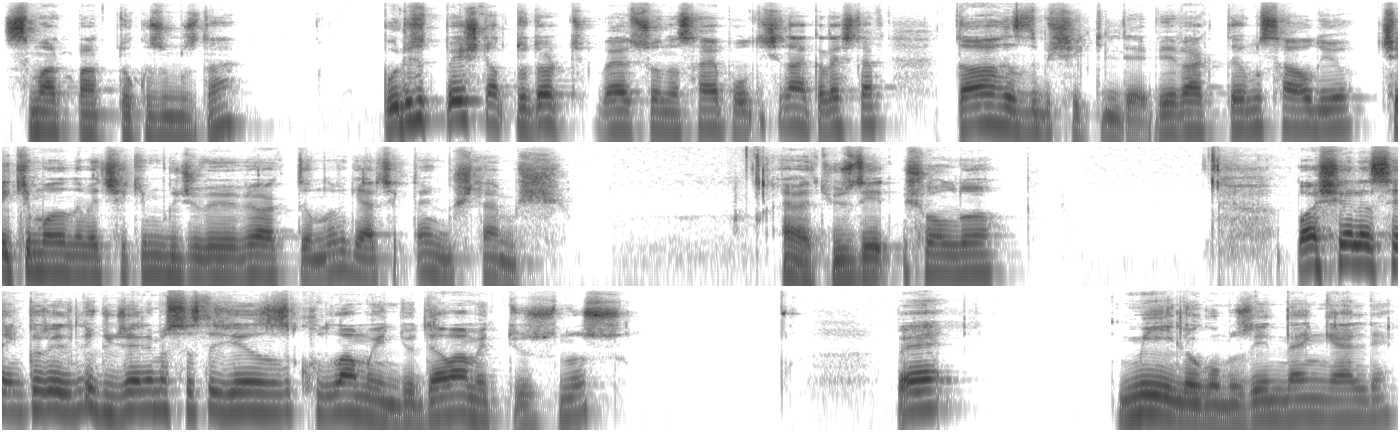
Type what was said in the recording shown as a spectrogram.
Smart Band 9'umuzda. Bluetooth 5.4 versiyonuna sahip olduğu için arkadaşlar daha hızlı bir şekilde veri aktarımı sağlıyor. Çekim alanı ve çekim gücü ve veri aktarımları gerçekten güçlenmiş. Evet %70 oldu. Başarılı senkronize edildi. Güncelleme sırasında cihazınızı kullanmayın diyor. Devam et diyorsunuz. Ve Mi logomuz yeniden geldi.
